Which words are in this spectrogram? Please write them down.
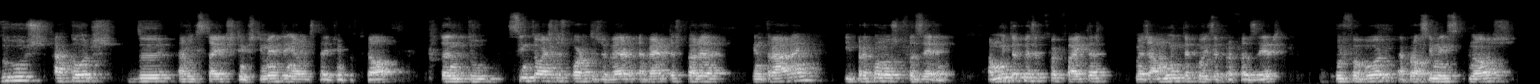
dos atores de early stage, de investimento em early stage em Portugal. Portanto, sintam estas portas abertas para entrarem e para connosco fazerem. Há muita coisa que foi feita, mas há muita coisa para fazer. Por favor, aproximem-se de nós,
